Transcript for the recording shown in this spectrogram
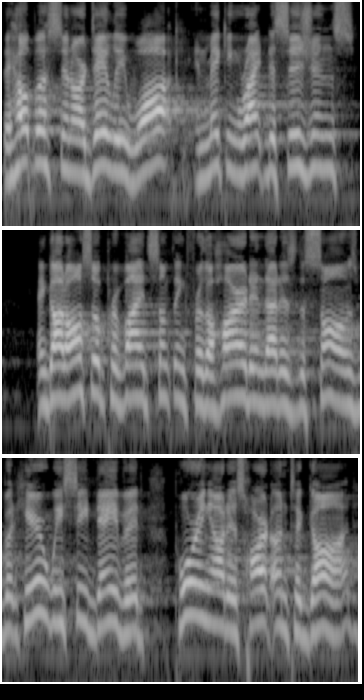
They help us in our daily walk, in making right decisions. And God also provides something for the heart, and that is the Psalms. But here we see David pouring out his heart unto God,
